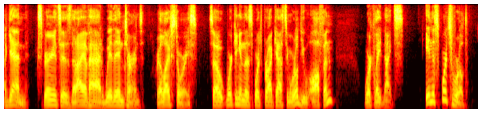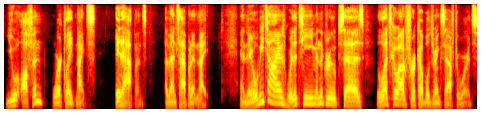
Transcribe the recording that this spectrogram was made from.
again, experiences that I have had with interns, real life stories. So, working in the sports broadcasting world, you often work late nights. In the sports world, you often work late nights. It happens. Events happen at night. And there will be times where the team and the group says, let's go out for a couple drinks afterwards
